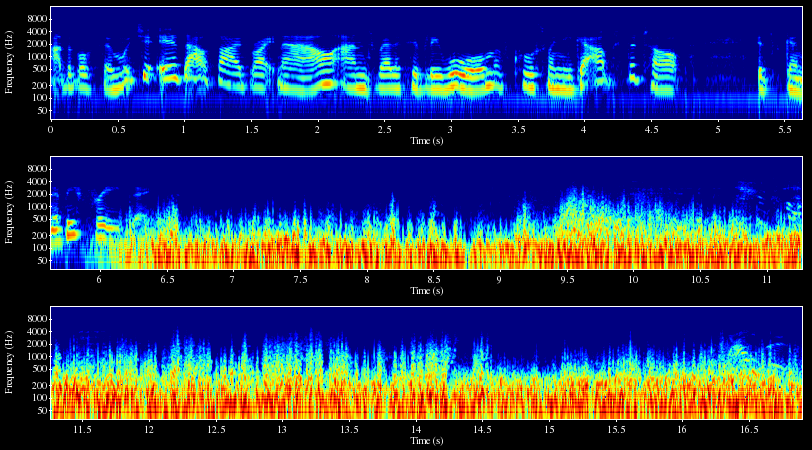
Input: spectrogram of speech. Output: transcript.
at the bottom, which it is outside right now and relatively warm, of course when you get up to the top, it's gonna be freezing. Wowzers.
